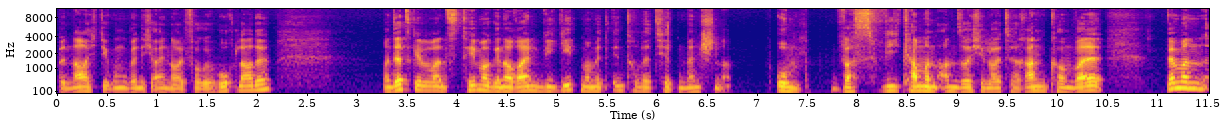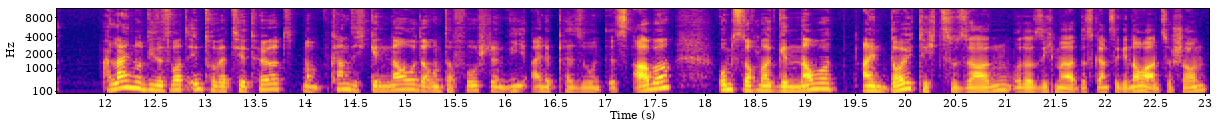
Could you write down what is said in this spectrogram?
Benachrichtigung, wenn ich eine neue Folge hochlade. Und jetzt gehen wir mal ins Thema genau rein, wie geht man mit introvertierten Menschen um? Was, wie kann man an solche Leute rankommen? Weil, wenn man allein nur dieses Wort introvertiert hört, man kann sich genau darunter vorstellen, wie eine Person ist. Aber, um es nochmal genauer eindeutig zu sagen oder sich mal das Ganze genauer anzuschauen,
